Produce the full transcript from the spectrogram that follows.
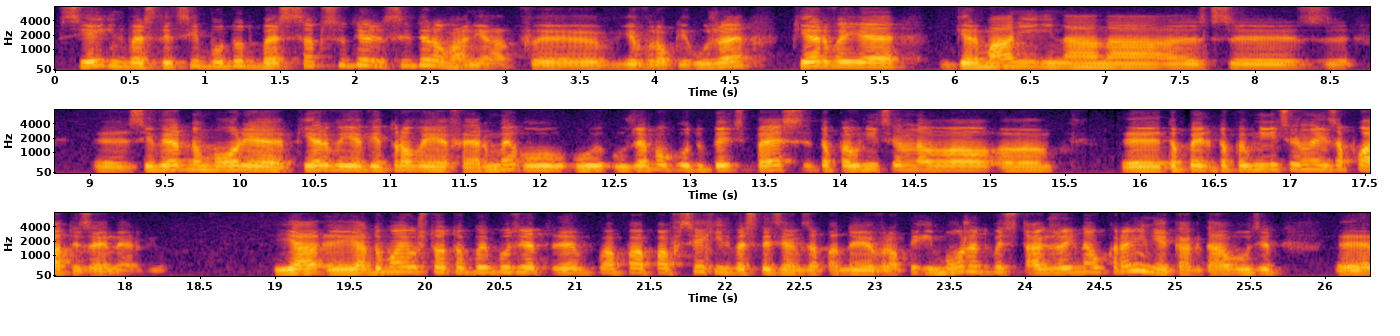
все инвестиции будут без субсидирования в, в Европе. Уже первые в Германии и на, на с, с, Северном море первые ветровые фермы у, у, уже могут быть без дополнительного, э, дополнительной заплаты за энергию. Я, я думаю, что это будет по, по, по всех инвестициях в Западной Европе и может быть также и на Украине, когда будет, э,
